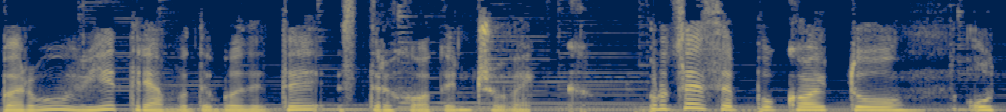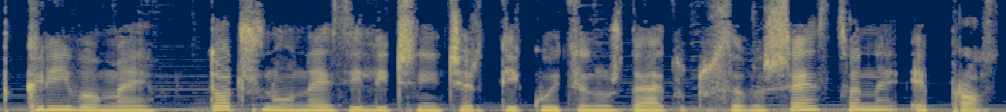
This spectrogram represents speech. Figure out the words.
първо, вие трябва да бъдете страхотен човек. Процесът по който откриваме точно тези лични черти, които се нуждаят от усъвършенстване, е прост.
